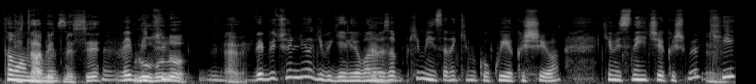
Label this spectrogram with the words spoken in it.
hitap etmesi, ve ruhunu bütün, evet. ve bütünlüyor gibi geliyor bana. Evet. Mesela kimi insana kimi koku yakışıyor, kimisine hiç yakışmıyor evet. ki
